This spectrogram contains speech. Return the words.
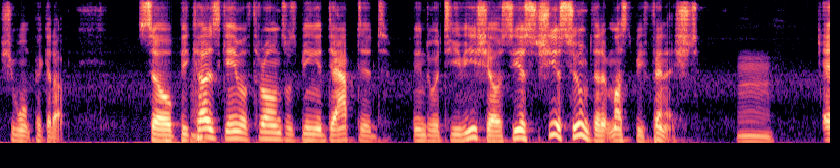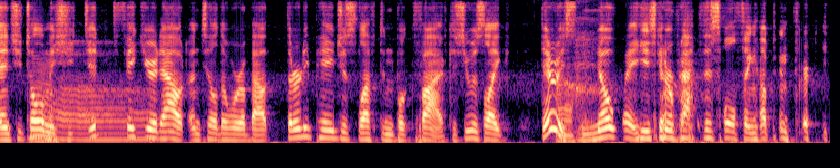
she won't pick it up. So because Game of Thrones was being adapted into a TV show, she she assumed that it must be finished. mm, And she told me she didn't figure it out until there were about 30 pages left in book 5 because she was like there is no way he's going to wrap this whole thing up in 30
